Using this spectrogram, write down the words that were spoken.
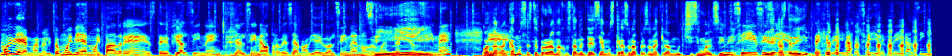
Muy bien, Manuelito, muy bien, muy padre. Este, fui al cine, fui al cine otra vez, ya no había ido al cine, nuevamente fui al cine. Cuando Eh, arrancamos este programa, justamente decíamos que eras una persona que iba muchísimo al cine. Sí, sí, ¿Y sí. dejaste de ir? Dejé de ir al, sí, dejé de ir al cine.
